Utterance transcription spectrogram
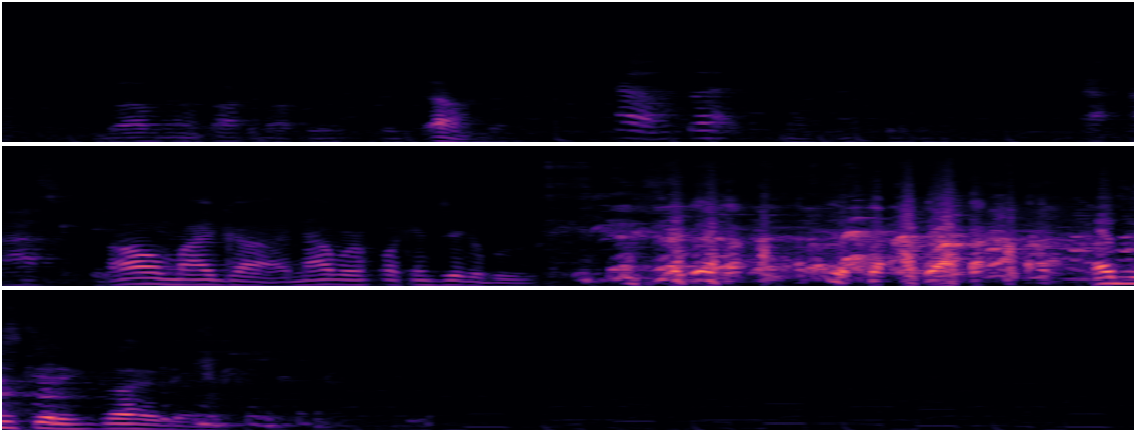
But I was gonna talk about the. Oh. oh, go ahead. Ask it again. A- ask it. Oh my god! Now we're fucking jigaboos. I'm just kidding. Go ahead, baby.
